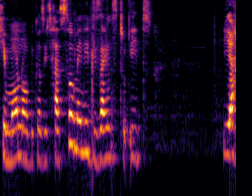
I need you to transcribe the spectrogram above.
kimono because it has so many designs to it. Yeah.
